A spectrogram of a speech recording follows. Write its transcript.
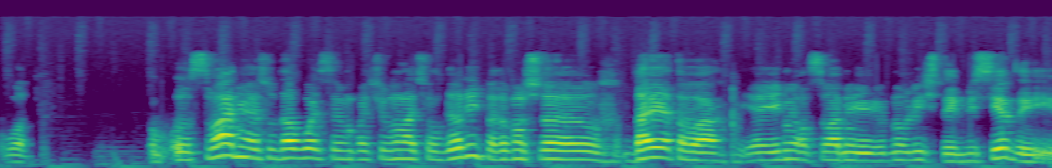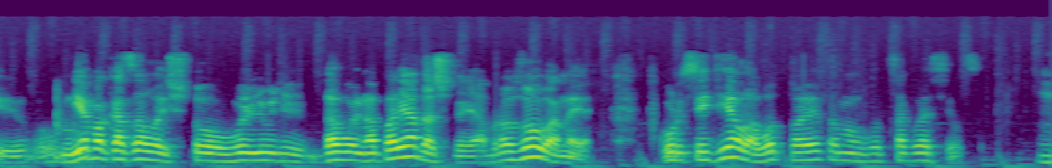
вот. С вами с удовольствием почему начал говорить, потому что до этого я имел с вами ну, личные беседы, и мне показалось, что вы люди довольно порядочные, образованные, в курсе дела, вот поэтому вот согласился.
